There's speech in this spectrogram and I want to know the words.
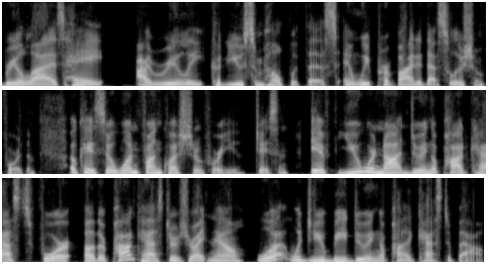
realize, hey, I really could use some help with this. And we provided that solution for them. Okay, so one fun question for you, Jason. If you were not doing a podcast for other podcasters right now, what would you be doing a podcast about?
